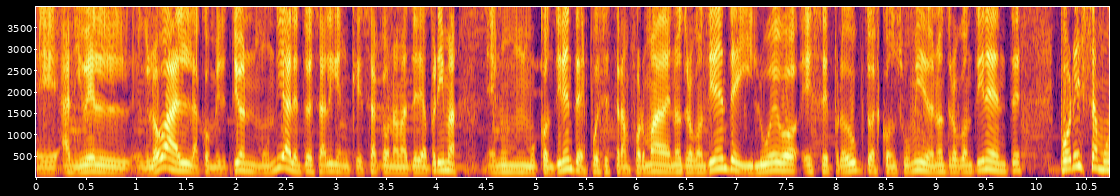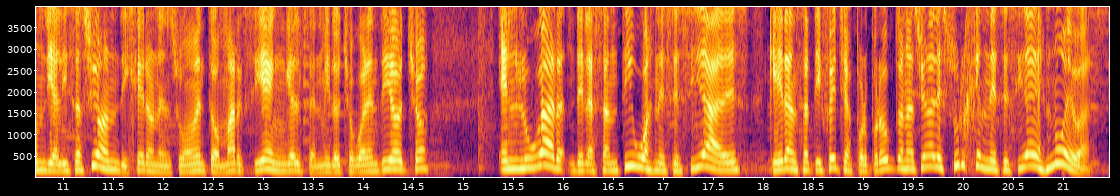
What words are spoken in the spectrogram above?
eh, a nivel global, la convirtió en mundial, entonces alguien que saca una materia prima en un continente después es transformada en otro continente y luego ese producto es consumido en otro continente, por esa mundialización, dijeron en su momento Marx y Engels en 1848, en lugar de las antiguas necesidades que eran satisfechas por productos nacionales, surgen necesidades nuevas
